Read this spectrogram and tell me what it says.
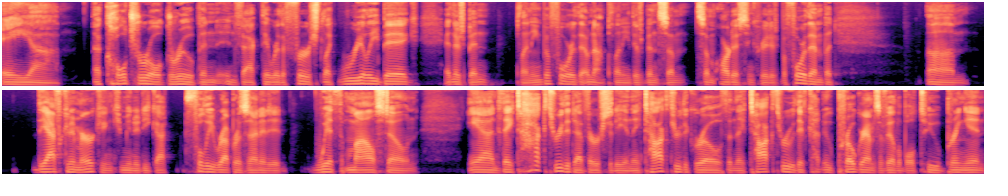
a, uh, a cultural group. And in fact, they were the first like really big, and there's been plenty before them, not plenty, there's been some, some artists and creators before them, but, um, the African American community got fully represented with Milestone and they talk through the diversity and they talk through the growth and they talk through they've got new programs available to bring in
